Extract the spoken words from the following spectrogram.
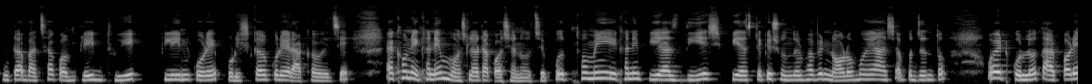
কুটা বাছা কমপ্লিট ধুয়ে ক্লিন করে, পরিষ্কার করে রাখা হয়েছে। এখন এখানে মশলাটা কষানো হচ্ছে। প্রথমেই এখানে পেঁয়াজ দিয়ে পেঁয়াজটাকে সুন্দরভাবে নরম হয়ে আসা পর্যন্ত ওয়েট করল। তারপরে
